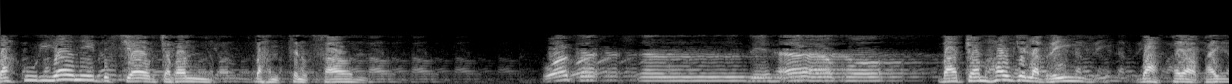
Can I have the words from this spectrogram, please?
و حوریان بسیار جوان و همسن و سال وكأسا دهاقا. و جامهای لبریز و پیاپی.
